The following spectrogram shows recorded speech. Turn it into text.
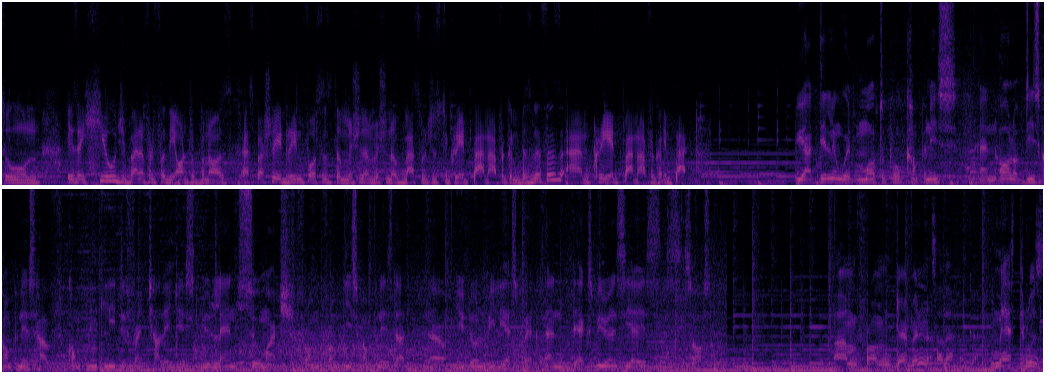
soon is a huge benefit for the entrepreneurs. Especially it reinforces the mission and vision of MEST, which is to create Pan-African businesses and create Pan-African impact. We are dealing with multiple companies and all of these companies have completely different challenges. You learn so much from, from these companies that um, you don't really expect and the experience here is, is, is awesome. I'm from Durban, South Africa. MEST, it was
